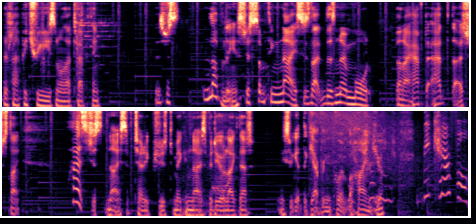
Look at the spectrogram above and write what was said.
little happy trees and all that type of thing. It's just lovely. It's just something nice. It's like there's no more that I have to add to that. It's just like that's just nice of Terry Crews to make a nice video like that. At least we get the gathering point behind you. Be careful.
